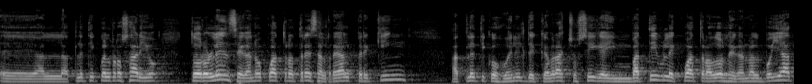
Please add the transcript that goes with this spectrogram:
eh, al Atlético El Rosario, Torolense ganó 4 a 3 al Real Perquín, Atlético Juvenil de Quebracho sigue imbatible, 4 a 2 le ganó al Boyat,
